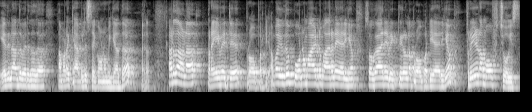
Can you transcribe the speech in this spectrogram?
ഏതിനകത്ത് വരുന്നത്? നമ്മുടെ ക്യാപിറ്റലിസ്റ്റ് എക്കോണമിക്കകത്ത് വരുന്നത്. അടുത്താണ് പ്രൈവറ്റ് പ്രോപ്പർട്ടി അപ്പോൾ ഇത് പൂർണമായിട്ടും ആരുടെ ആയിരിക്കും? സ്വകാര്യ വ്യക്തികളുടെ പ്രോപ്പർട്ടി ആയിരിക്കും. ഫ്രീഡം ഓഫ് ചോയ്സ്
